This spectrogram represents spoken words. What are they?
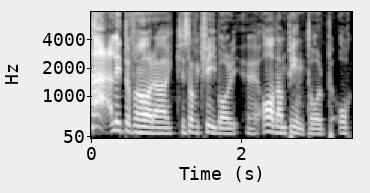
härligt att få höra Kristoffer Kviborg, eh, Adam Pintorp och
